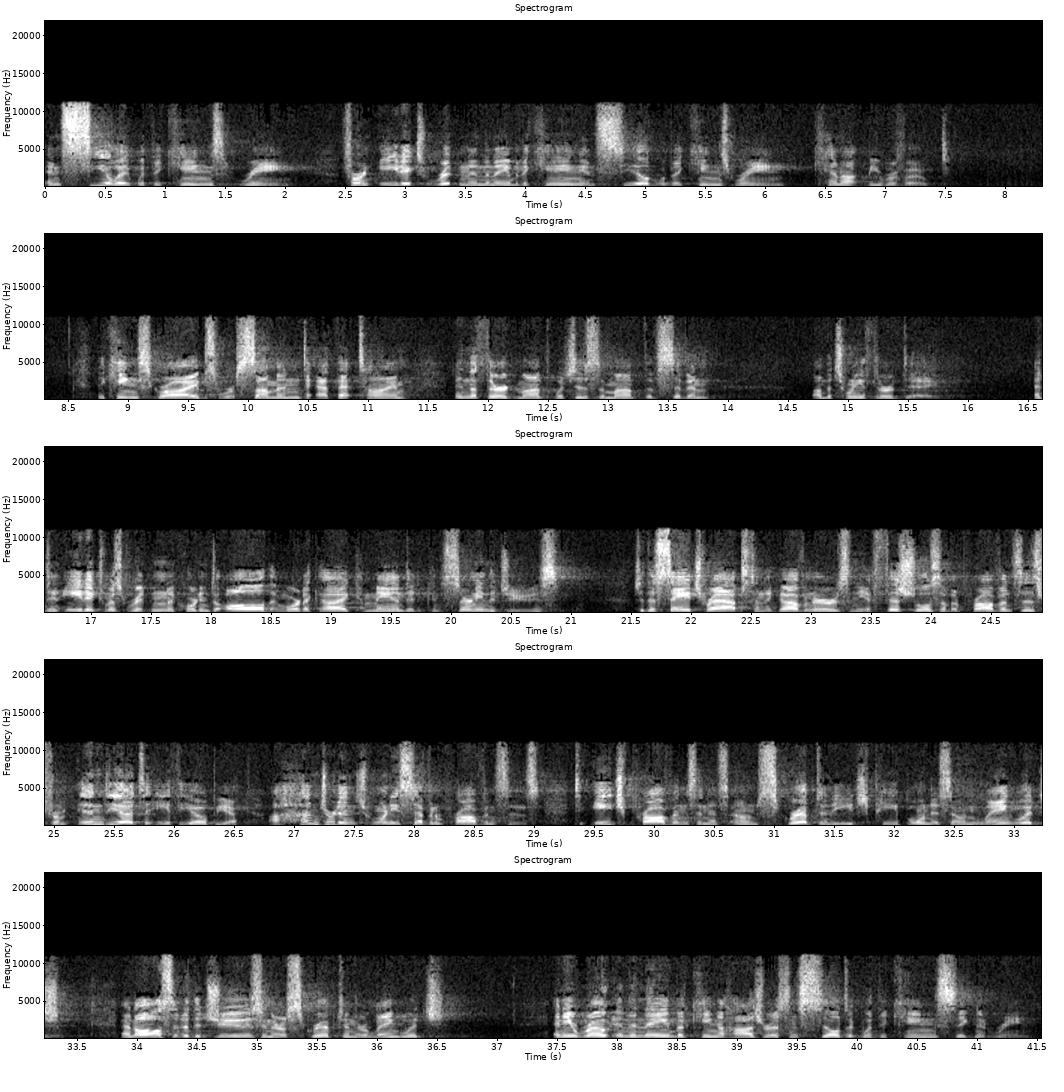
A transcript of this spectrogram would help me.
and seal it with the king's ring. For an edict written in the name of the king and sealed with the king's ring cannot be revoked. The king's scribes were summoned at that time in the third month, which is the month of Sivan, on the 23rd day. And an edict was written according to all that Mordecai commanded concerning the Jews to the satraps and the governors and the officials of the provinces from India to Ethiopia, 127 provinces, to each province in its own script and to each people in its own language, and also to the Jews in their script and their language. And he wrote in the name of King Ahasuerus and sealed it with the king's signet ring.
